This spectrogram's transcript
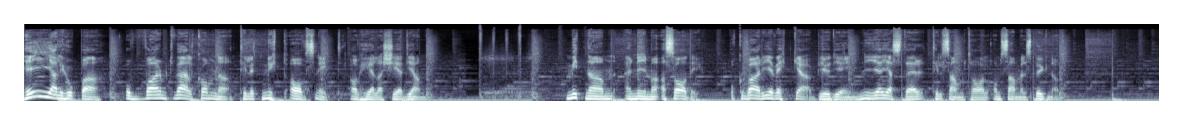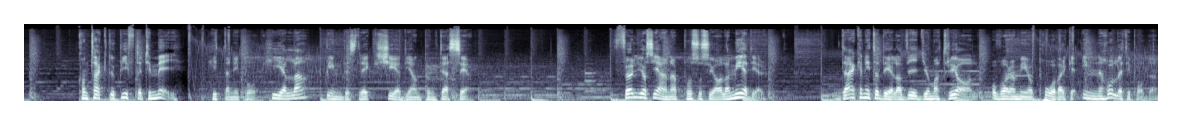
Hej allihopa och varmt välkomna till ett nytt avsnitt av Hela kedjan. Mitt namn är Nima Asadi och varje vecka bjuder jag in nya gäster till samtal om samhällsbyggnad. Kontaktuppgifter till mig hittar ni på hela-kedjan.se. Följ oss gärna på sociala medier. Där kan ni ta del av videomaterial och vara med och påverka innehållet i podden.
